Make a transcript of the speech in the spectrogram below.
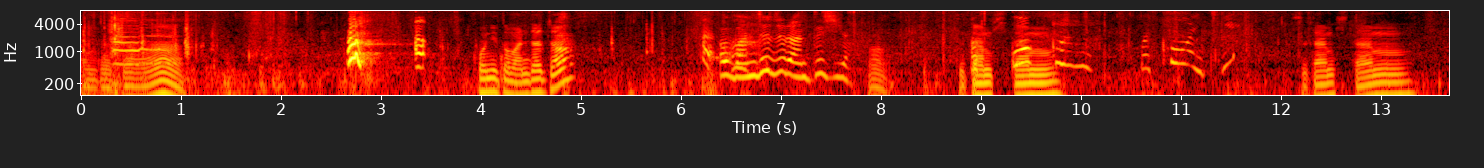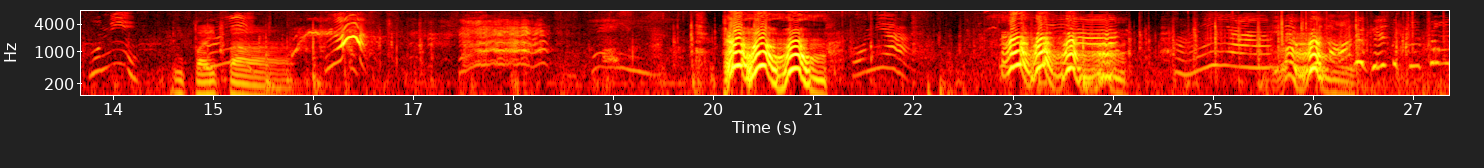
앉아자. 본이도 만져줘. 어, 만져주란 뜻이야. 쓰담 쓰담 왜 코인지? 쓰담 쓰담. 고니. 이뻐 이뻐. 고니야. 아니야. 나를 계속 쫓아오는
